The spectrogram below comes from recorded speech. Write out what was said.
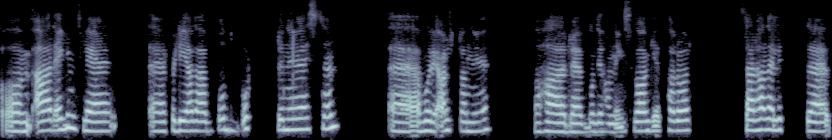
Og jeg har egentlig, fordi jeg har bodd borte nå en stund Jeg har vært i Alta nå og har bodd i Honningsvåg i et par år. Så jeg har hatt det litt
